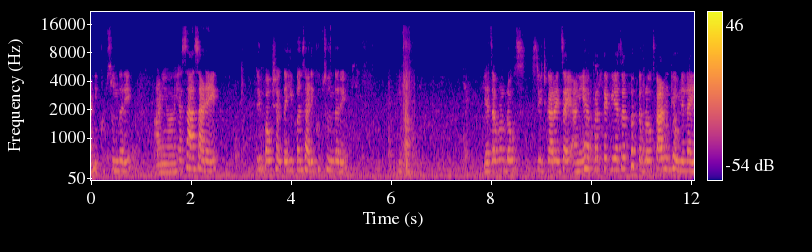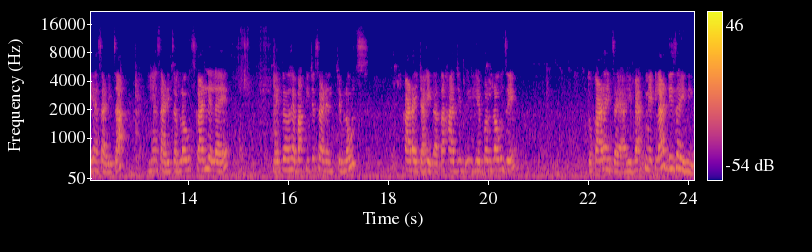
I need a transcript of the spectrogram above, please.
आणि खूप सुंदर आहे. आणि ह्या सहा साड्या आहेत. तुम्ही पाहू शकता ही पण साडी खूप सुंदर आहे. हे पहा. याचा पण ब्लाऊज स्टिच करायचा आहे आणि ह्या प्रत्येक याचा फक्त ब्लाऊज काढून ठेवलेला आहे ह्या साडीचा. ह्या साडीचा ब्लाऊज काढलेला आहे. नाही तर ह्या बाकीच्या साड्यांचे ब्लाऊज काढायचे आहेत. आता हा जी हे पण ब्लाऊज आहे. तो काढायचा आहे. ही बॅक नेकला डिझाईनिंग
